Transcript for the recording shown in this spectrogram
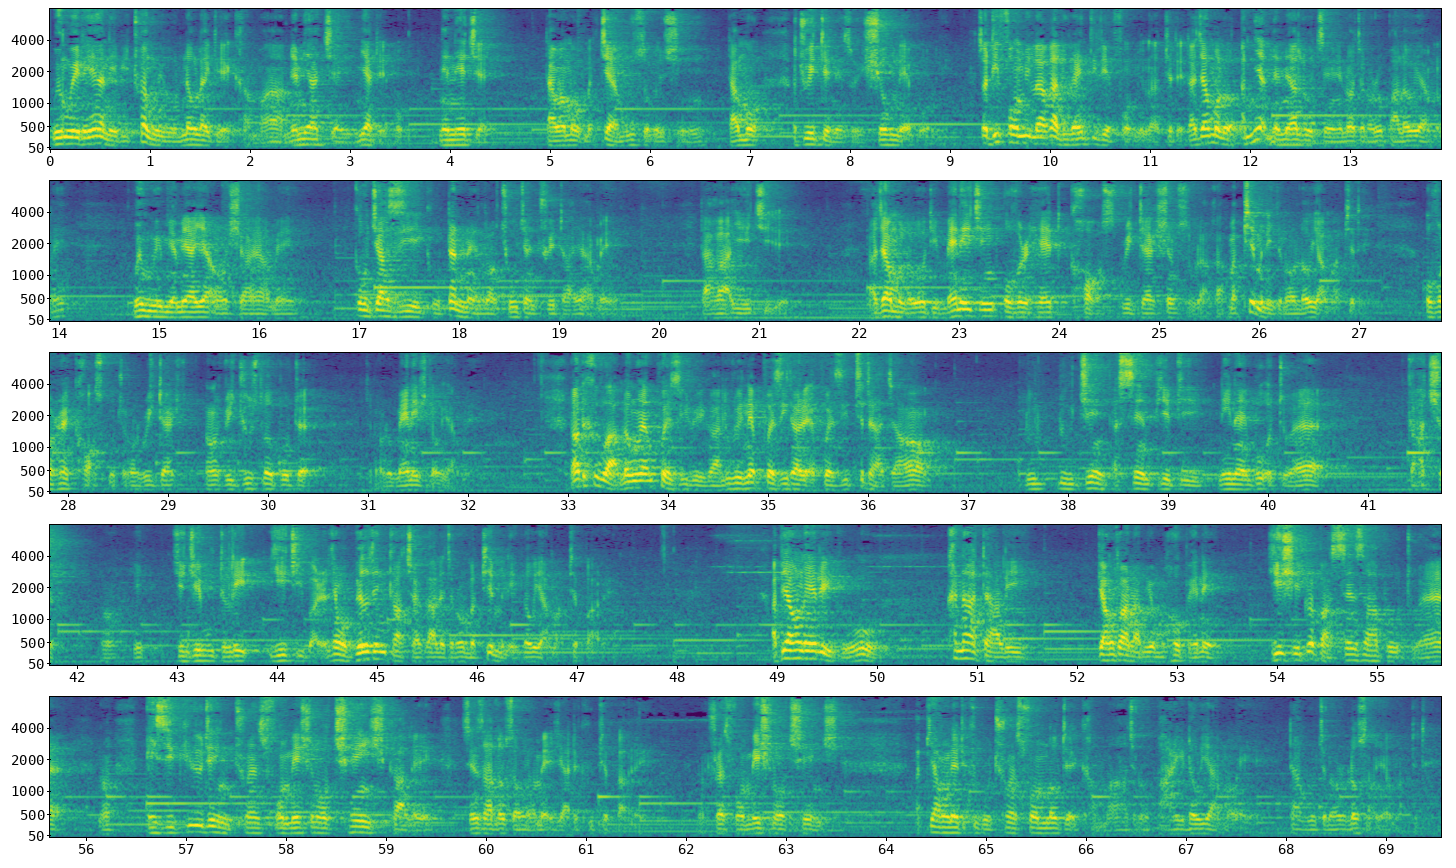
ဝင်ငွေတွေကနေပြီးထွက်ငွေကိုနှုတ်လိုက်တဲ့အခါမှာမြများကျယ်မြတ်တယ်ပေါ့နည်းနည်းကျယ်ဒါမှမဟုတ်မကြံဘူးဆိုလို့ရှိရင်ဒါမှမဟုတ်အကျွေးတင်နေဆိုရင်ရှုံးတယ်ပေါ့လေ ဆိုတော့ဒီ formula ကလူတိုင်းသိတဲ့ formula ဖြစ်တယ်ဒါကြောင့်မလို့အမြတ်များများလိုချင်ရင်တော့ကျွန်တော်တို့မလုပ်ရမလဲဝင်ငွေများများရအောင်ရှာရမယ်ကုန်ကြစည်ကိုတက်နိုင်တော့ချိုးချံချွေတာရမယ်ဒါကအရေးကြီးတယ်ဒါကြောင့်မလို့ဒီ managing overhead cost reduction ဆိုတာကမဖြစ်မနေကျွန်တော်လုပ်ရမှာဖြစ်တယ် overhead cost ကိုကျွန်တော် reduce reduce လုပ်ဖို့အတွက်ကျွန်တော်တို့ manage လုပ်ရမယ်နောက်တစ်ခုကလုပ်ငန်းအဖွဲ့အစည်းတွေကလူတွေနဲ့ဖွဲ့စည်းထားတဲ့အဖွဲ့အစည်းဖြစ်တာကြောင့် လူလူချင်းအဆင်ပြေပြေနေနိုင်ဖို့အတွက် culture နော်ရင်ကျေးမှု delete ရေးကြည့်ပါတယ်ကျွန်တော် building culture ကလည်းကျွန်တော်မဖြစ်မနေလုပ်ရမှာဖြစ်ပါတယ်အပြောင်းလဲတွေကိုခဏတာလေးပြောင်းသွားတာမျိုးမဟုတ်ဘဲနဲ့ရေရှည်အတွက်ပါစဉ်းစားဖို့အတွက်နော် executing transformational change ကလည်းစဉ်းစားလုပ်ဆောင်ရမယ့်အရာတစ်ခုဖြစ်ပါတယ်နော် transformational change အပြောင်းလဲတစ်ခုကို transform လုပ်တဲ့အခါမှာကျွန်တော်ဘာတွေလုပ်ရမလဲဒါကိုကျွန်တော်တို့လုပ်ဆောင်ရမှာဖြစ်တယ်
